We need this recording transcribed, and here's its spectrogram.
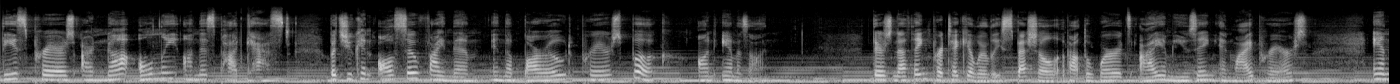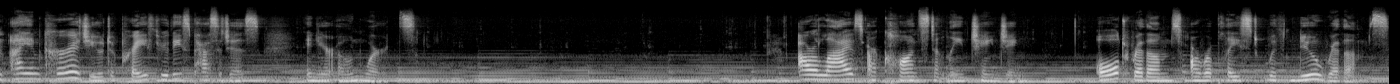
These prayers are not only on this podcast, but you can also find them in the Borrowed Prayers book on Amazon. There's nothing particularly special about the words I am using in my prayers, and I encourage you to pray through these passages in your own words. Our lives are constantly changing. Old rhythms are replaced with new rhythms.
